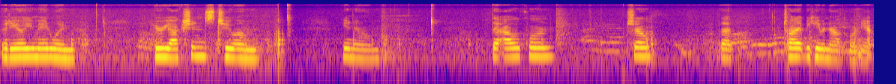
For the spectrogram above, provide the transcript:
video you made when your reactions to um you know the alicorn show that Twilight became an alicorn, yeah.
